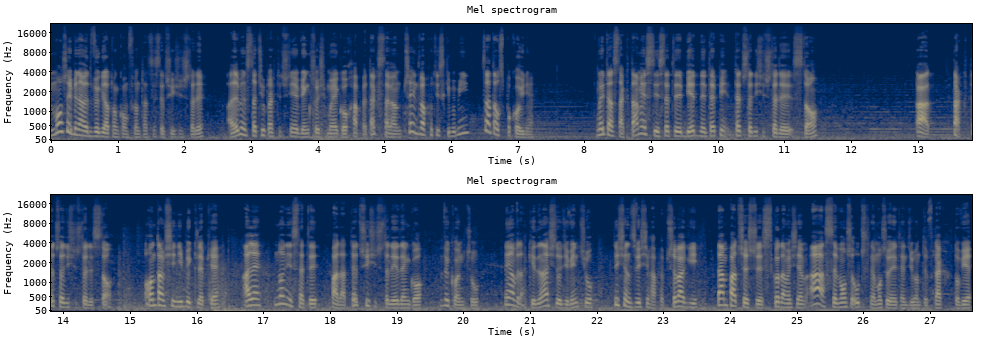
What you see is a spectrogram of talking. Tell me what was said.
może by nawet wygrał tą konfrontację z T34, ale bym stracił praktycznie większość mojego HP. Tak stawiam, przynajmniej dwa pociski by mi zadał spokojnie. No i teraz tak, tam jest niestety biedny T5 T44-100. A, tak, T44-100. On tam się niby klepie, ale no niestety pada. T34-1 go wykończył. No i mamy tak, 11 do 9, 1200 HP przewagi. Tam patrzę jeszcze Skoda, myślałem, a se może uczknę, może będzie ten dziewiąty flag, kto wie,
